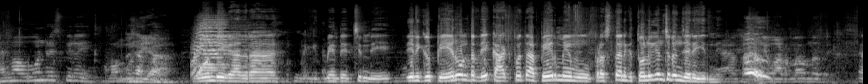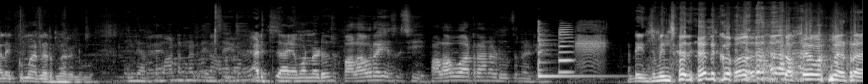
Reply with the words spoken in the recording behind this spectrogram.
అది మా ఓన్ రెసిపీ అలా ఉందో చెప్పాలి. బూందీ కాదురా మేము తెచ్చింది. దీనికి పేరు ఉంటుంది కాకపోతే ఆ పేరు మేము ప్రస్తుతానికి తొలగించడం జరిగింది. చాలా ఎక్కువ మాట్లాడుతున్నారు నువ్వు? ఏమన్నాడు? పలావ్ రైస్ పలావ్ వాటర్ అని అడుగుతున్నాడు. అంటే ఇంచుమించు అదే అనుకో. తప్పేమన్నాడు రా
